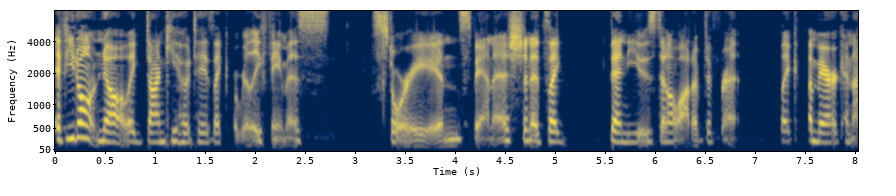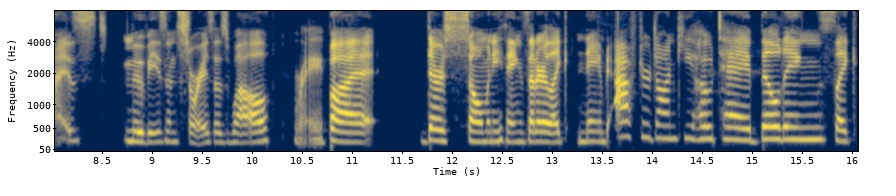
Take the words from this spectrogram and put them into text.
if you don't know, like Don Quixote is like a really famous story in Spanish and it's like been used in a lot of different like Americanized movies and stories as well Right. but there's so many things that are like named after Don Quixote, buildings like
